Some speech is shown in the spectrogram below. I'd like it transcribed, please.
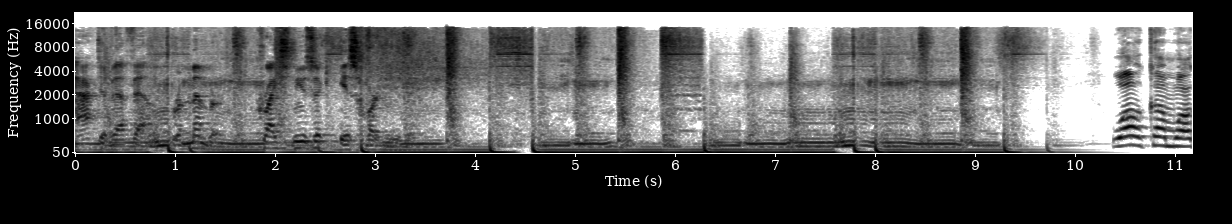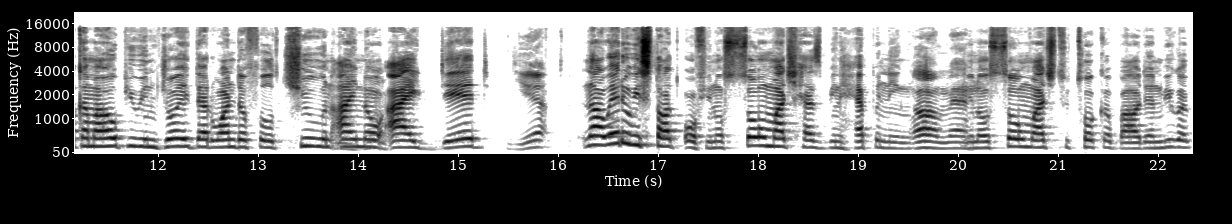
Active FM. Remember, Christ music is heart music. Welcome, welcome. I hope you enjoyed that wonderful tune. I know mm-hmm. I did. Yeah. Now, where do we start off? You know, so much has been happening. Oh, man. You know, so much to talk about, and we got.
